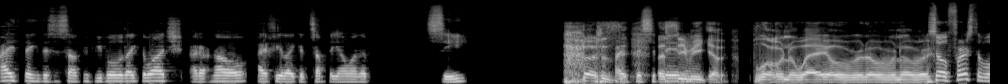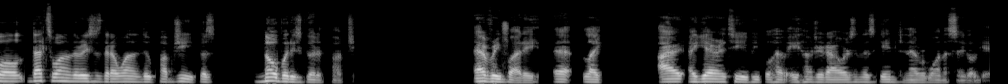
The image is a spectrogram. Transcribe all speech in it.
I think this is something people would like to watch. I don't know. I feel like it's something I want to see. to see, to see participating. me get blown away over and over and over. So first of all, that's one of the reasons that I want to do PUBG because nobody's good at PUBG. Everybody, uh, like, I, I guarantee you, people have 800 hours in this game to never won a single game.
